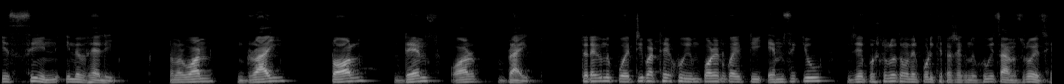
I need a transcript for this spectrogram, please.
is seen in the valley? Number 1, dry, tall, dense or bright. তো এটা কিন্তু পোয়েট্রি পার্ট থেকে খুব ইম্পর্টেন্ট কয়েকটি এমসিকিউ যে প্রশ্নগুলো তোমাদের পরীক্ষাতে আসা কিন্তু খুবই চান্স রয়েছে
